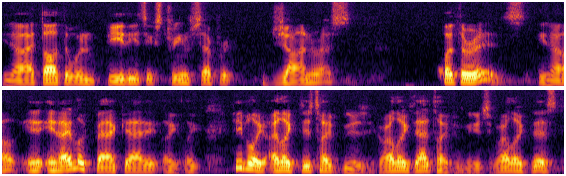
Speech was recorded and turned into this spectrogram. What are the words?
You know, I thought there wouldn't be these extreme separate genres but there is, you know. And, and I look back at it like like people like I like this type of music, or I like that type of music, or I like this,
